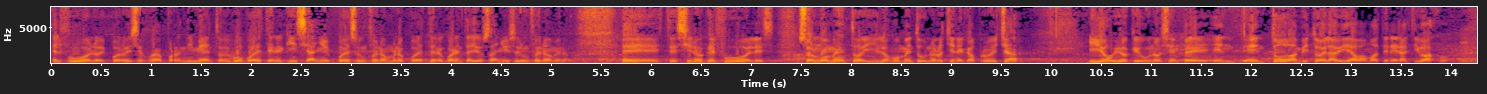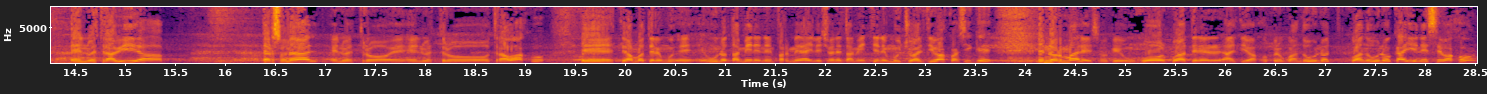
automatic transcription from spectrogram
el fútbol hoy por hoy se juega por rendimiento. Vos puedes tener 15 años y puedes ser un fenómeno, puedes tener 42 años y ser un fenómeno. Eh, este, sino que el fútbol es, son momentos y los momentos uno los tiene que aprovechar. Y obvio que uno siempre, en, en todo ámbito de la vida, vamos a tener altibajo. En nuestra vida personal, en nuestro, en nuestro trabajo. Este, vamos a tener eh, uno también en enfermedad y lesiones también tiene mucho altibajo, así que es normal eso, que un jugador pueda tener altibajo, pero cuando uno, cuando uno cae en ese bajón,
